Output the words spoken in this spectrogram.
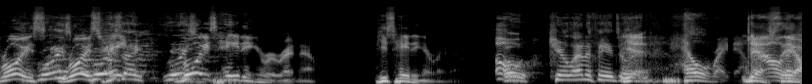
Roy's, Roy's, Roy's, Roy's hate, like, Roy's, Roy's hating it right now. He's hating it right now. Oh. oh, Carolina fans are Yeah. in hell right now. Yes, now they they are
